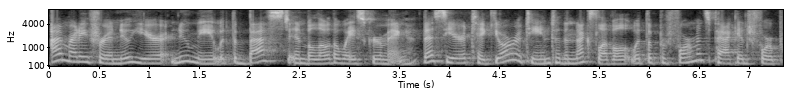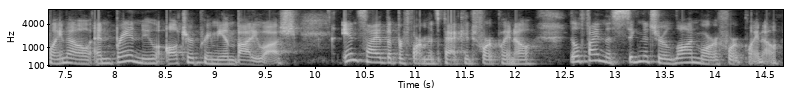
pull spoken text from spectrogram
I'm ready for a new year, new me with the best in below the waist grooming. This year, take your routine to the next level with the Performance Package 4.0 and brand new Ultra Premium Body Wash. Inside the Performance Package 4.0, you'll find the Signature Lawnmower 4.0.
